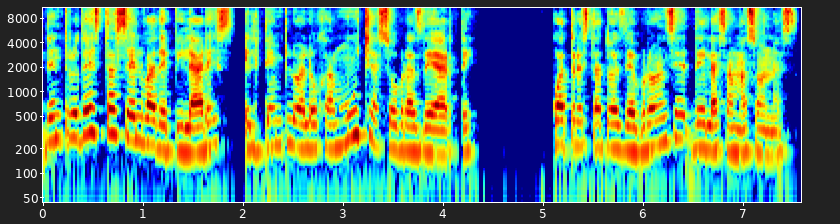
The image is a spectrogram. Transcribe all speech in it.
Dentro de esta selva de pilares, el templo aloja muchas obras de arte. Cuatro estatuas de bronce de las Amazonas,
